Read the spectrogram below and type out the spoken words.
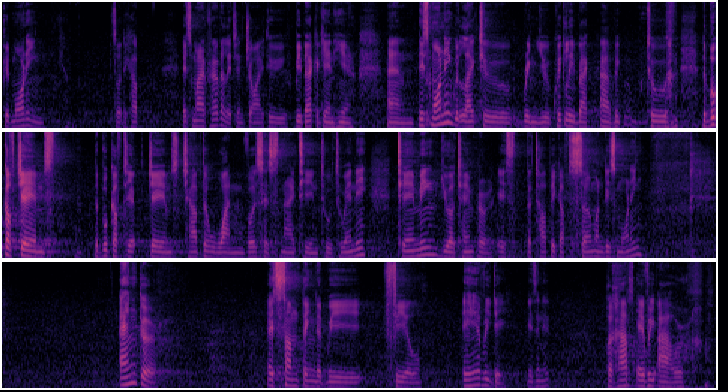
Good morning. Swadikap. It's my privilege and joy to be back again here. And this morning, we'd like to bring you quickly back uh, to the book of James, the book of James, chapter 1, verses 19 to 20. Taming your temper is the topic of the sermon this morning. Anger is something that we feel every day, isn't it? Perhaps every hour,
